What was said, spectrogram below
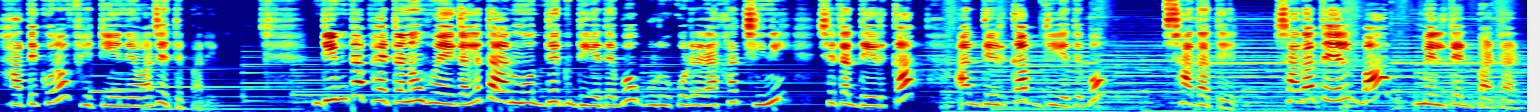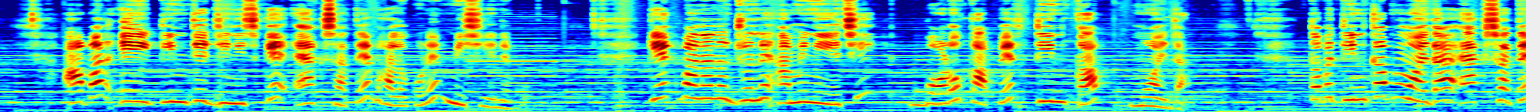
হাতে করেও ফেটিয়ে নেওয়া যেতে পারে। ডিমটা ফেটানো হয়ে গেলে তার মধ্যে দিয়ে দেব গুঁড়ো করে রাখা চিনি, সেটা দেড় কাপ, আর দেড় কাপ দিয়ে দেব সাদা তেল। সাদা তেল বা মেল্টেড বাটার আবার এই তিনটে জিনিসকে একসাথে ভালো করে মিশিয়ে নেব। কেক বানানোর জন্য আমি নিয়েছি বড় কাপের তিন কাপ ময়দা। তবে তিন কাপ ময়দা একসাথে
